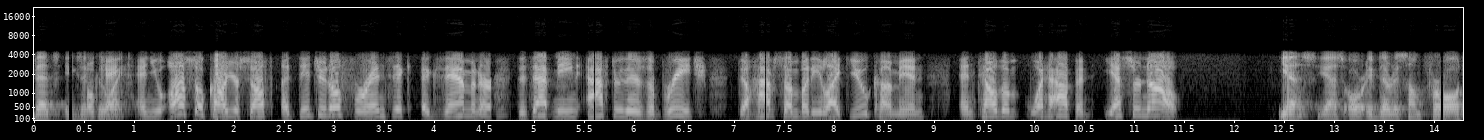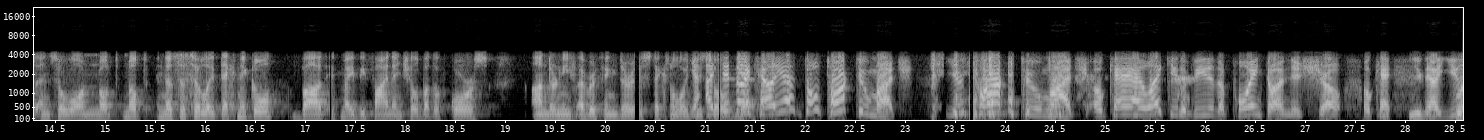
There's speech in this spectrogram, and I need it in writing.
that's exactly Okay. right. And you also call yourself a digital forensic examiner. Does that mean after there's a breach, they'll have somebody like you come in and tell them what happened? Yes or no? Yes, yes. Or if there is some fraud and so on, not not necessarily technical, but it may be financial. But of course, underneath everything there is technology. Yeah, I so didn't yes. I tell you? Don't talk too much. You talk too much. Okay, I like you to be to the point on this show. Okay, You now you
